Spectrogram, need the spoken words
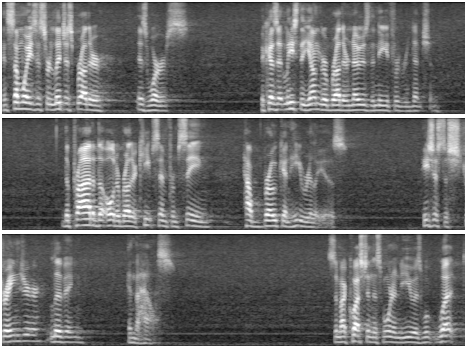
In some ways, this religious brother is worse because at least the younger brother knows the need for redemption. The pride of the older brother keeps him from seeing how broken he really is. He's just a stranger living in the house. So, my question this morning to you is what,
